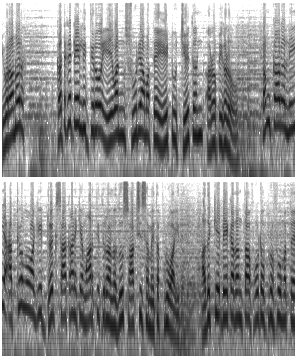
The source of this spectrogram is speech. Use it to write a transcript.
your honour ಕಟಕಟೆಯಲ್ಲಿ ಇದ್ದಿರೋ ಎ ಒನ್ ಸೂರ್ಯ ಮತ್ತು ಎ ಟು ಚೇತನ್ ಆರೋಪಿಗಳು ತಮ್ಮ ಕಾರಲ್ಲಿ ಅಕ್ರಮವಾಗಿ ಡ್ರಗ್ಸ್ ಸಾಕಾಣಿಕೆ ಮಾಡ್ತಿದ್ರು ಅನ್ನೋದು ಸಾಕ್ಷಿ ಸಮೇತ ಪ್ರೂವ್ ಆಗಿದೆ. ಅದಕ್ಕೆ ಬೇಕಾದಂಥ ಫೋಟೋ ಪ್ರೂಫು ಮತ್ತು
